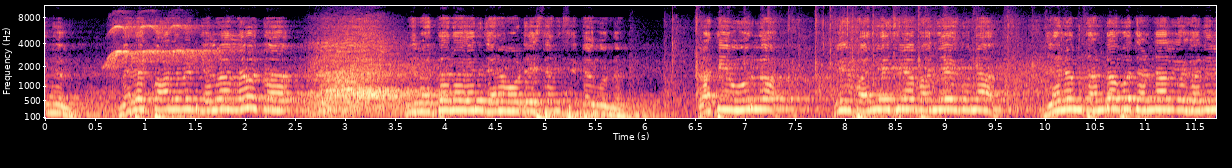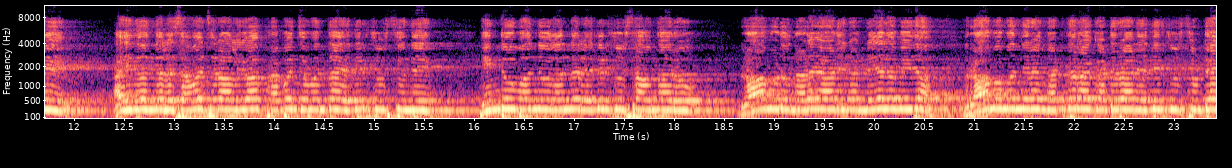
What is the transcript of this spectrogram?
అందరు మెదక్ పార్లమెంట్ గెలవాలా వద్దా మీరు వద్దన్నా కానీ జనం ఓటేస్తానికి సిద్ధంగా ఉన్నారు. ప్రతి ఊర్లో మీరు పని చేసినా పని చేయకున్నా జనం తండోపతండాలుగా కదిలి ఐదు వందల సంవత్సరాలుగా ప్రపంచమంతా ఎదురు చూస్తుంది. హిందూ బంధువులందరూ ఎదురు చూస్తూ ఉన్నారు. రాముడు నడయాడిన నేల మీద రామ మందిరం కట్టరా కట్టరా అని ఎదురు చూస్తుంటే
